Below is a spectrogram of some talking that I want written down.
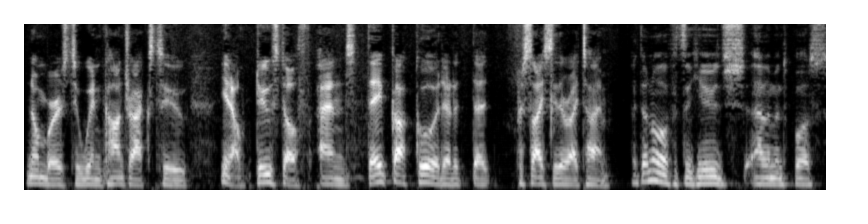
numbers to win contracts to you know do stuff, and they've got good at, it at precisely the right time. I don't know if it's a huge element, but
